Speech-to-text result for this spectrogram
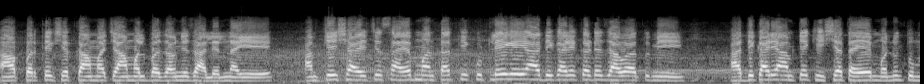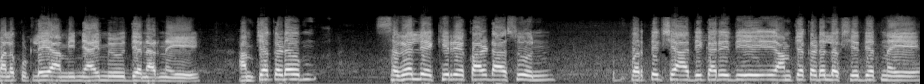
प्रत्येक प्रत्यक्षात अंमलबजावणी झालेली नाही आमचे शाळेचे साहेब म्हणतात की कुठल्याही अधिकाऱ्याकडे जावा तुम्ही. अधिकारी आमच्या खिशात आहे म्हणून तुम्हाला कुठलेही आम्ही न्याय मिळू देणार नाही आमच्याकडं सगळं लेखी रेकॉर्ड असून प्रत्यक्ष अधिकारी दे आमच्याकडे लक्ष देत नाही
